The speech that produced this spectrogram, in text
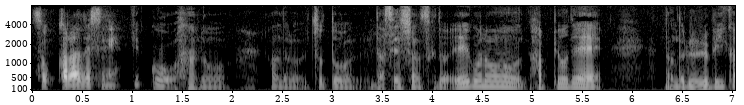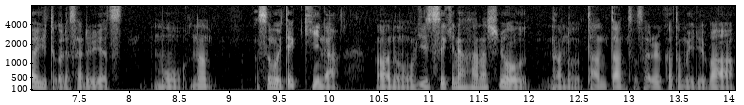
そこからですね。結構あのなんだろう、ちょっと脱線しちゃうんですけど、英語の発表で、なんだろう、Ruby 会議とかでされるやつも、なんすごいテッキーな、あの技術的な話をあの淡々とされる方もいれば、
